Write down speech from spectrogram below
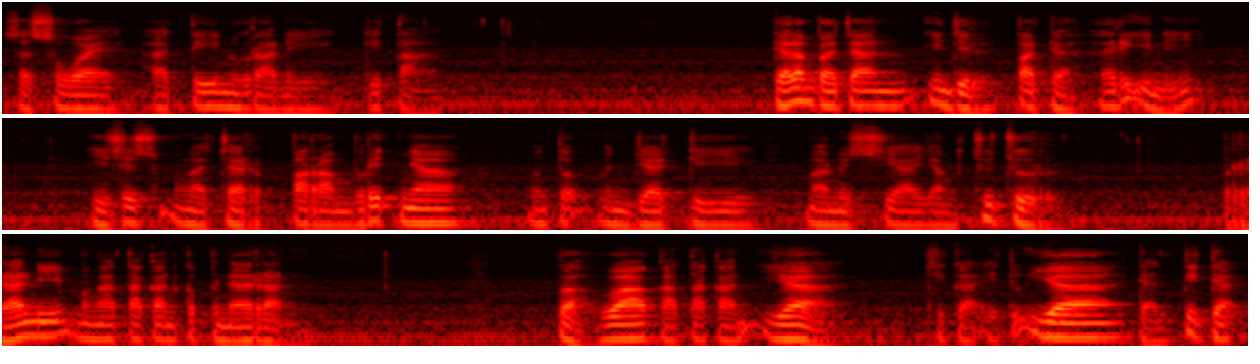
sesuai hati nurani kita. Dalam bacaan Injil pada hari ini, Yesus mengajar para muridnya untuk menjadi manusia yang jujur, berani mengatakan kebenaran, bahwa katakan ya jika itu iya dan tidak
